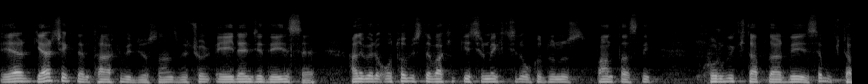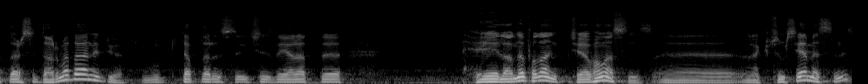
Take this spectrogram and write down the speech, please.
eğer gerçekten takip ediyorsanız ve çok eğlence değilse hani böyle otobüste vakit geçirmek için okuduğunuz fantastik kurgu kitaplar değilse bu kitaplar sizi darmadağın ediyor. Bu kitapların sizin içinizde yarattığı heyelanı falan şey yapamazsınız. Ee, öyle küçümseyemezsiniz.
